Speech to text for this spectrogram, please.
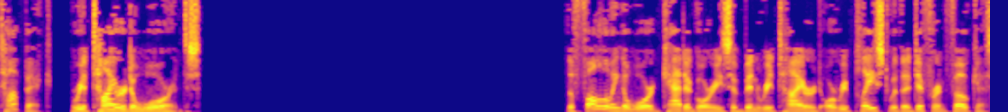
Topic: Retired awards The following award categories have been retired or replaced with a different focus.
